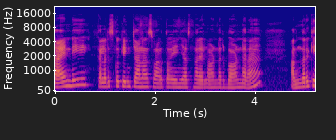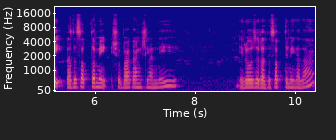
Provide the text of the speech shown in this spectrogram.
హాయ్ అండి. కలర్స్ కుకింగ్ ఛానల్ స్వాగతం. ఏం చేస్తున్నారు? ఎలా ఉన్నారు? బాగున్నారా? అందరికీ రథసప్తమి శుభాకాంక్షలు అండి ఈరోజు రథసప్తమి కదా.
